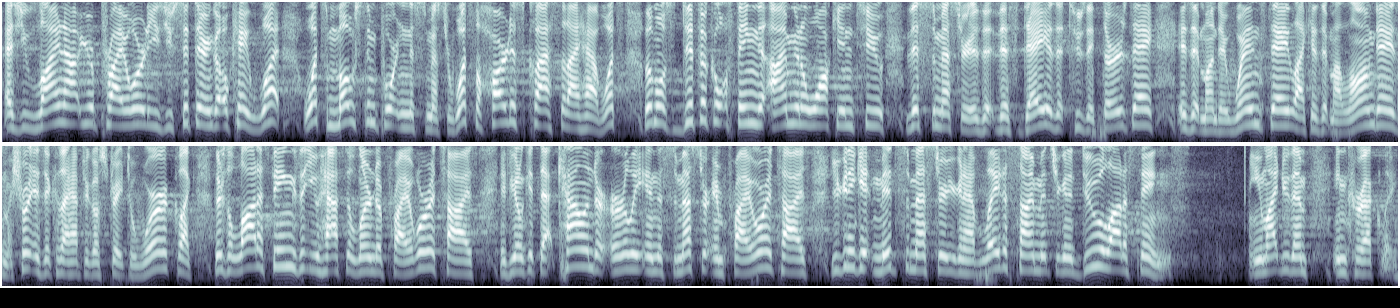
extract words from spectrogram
as you line out your priorities, you sit there and go, okay, what, what's most important this semester? What's the hardest class that I have? What's the most difficult thing that I'm gonna walk into this semester? Is it this day? Is it Tuesday, Thursday? Is it Monday, Wednesday? Like, is it my long day? Is my short? Is it because I have to go straight to work? Like, there's a lot of things that you have to learn to prioritize. If you don't get that calendar early in the semester and prioritize, you're gonna get mid semester, you're gonna have late assignments, you're gonna do a lot of things. You might do them incorrectly.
